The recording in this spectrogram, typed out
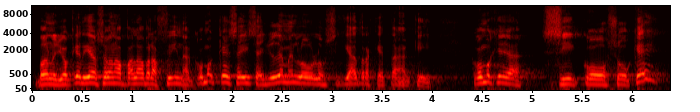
Bueno, yo quería hacer una palabra fina. ¿Cómo es que se dice? Ayúdenme los, los psiquiatras que están aquí. ¿Cómo que Psicoso qué?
